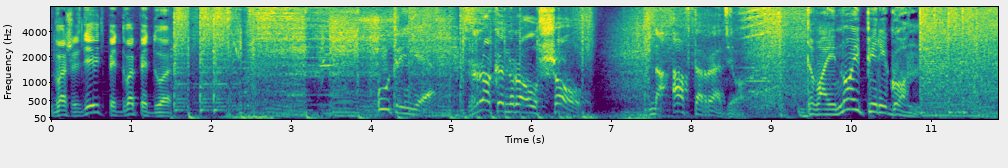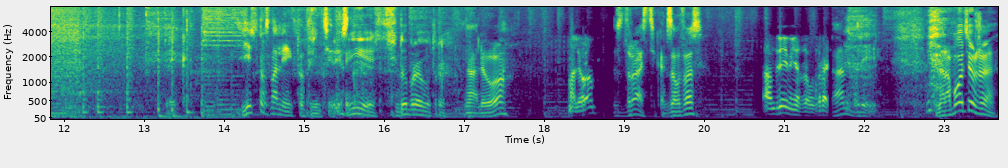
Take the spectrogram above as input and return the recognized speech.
269-5252. Утреннее рок-н-ролл шоу на Авторадио. Двойной перегон. Есть у нас на линии кто-то интересный? Есть. Доброе утро. Алло. Алло. Здрасте. Как зовут вас? Андрей меня зовут. Здравствуйте. Андрей. На работе уже?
